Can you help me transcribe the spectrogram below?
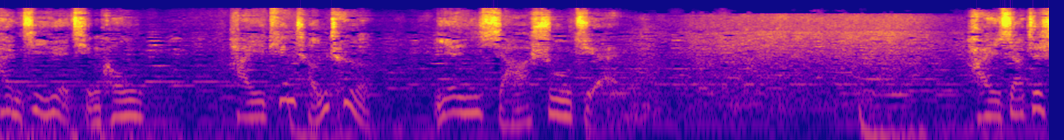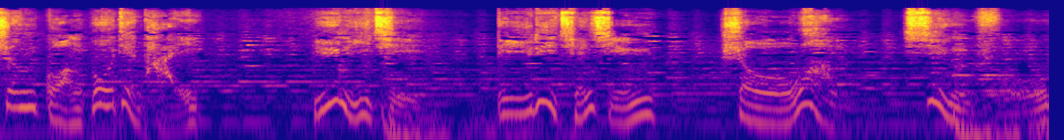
看霁月晴空，海天澄澈，烟霞舒卷。海峡之声广播电台，与你一起砥砺前行，守望幸福。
